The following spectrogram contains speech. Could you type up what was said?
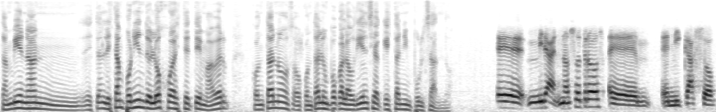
también han le están poniendo el ojo a este tema. A ver, contanos o contale un poco a la audiencia qué están impulsando. Eh, mira, nosotros, eh, en mi caso,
